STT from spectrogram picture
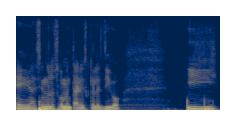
eh, haciendo los comentarios que les digo. Y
